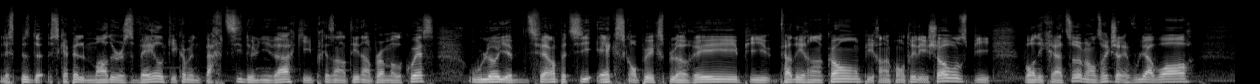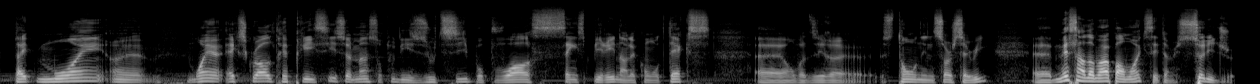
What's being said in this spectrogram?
l'espèce de ce qu'appelle Mother's Veil, qui est comme une partie de l'univers qui est présentée dans Primal Quest, où là, il y a différents petits ex qu'on peut explorer, puis faire des rencontres, puis rencontrer des choses, puis voir des créatures. Mais on dirait que j'aurais voulu avoir peut-être moins un, moins un X-Crawl très précis, seulement surtout des outils pour pouvoir s'inspirer dans le contexte, euh, on va dire, euh, Stone in Sorcery. Euh, mais ça en demeure pas moins que c'est un solide jeu.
